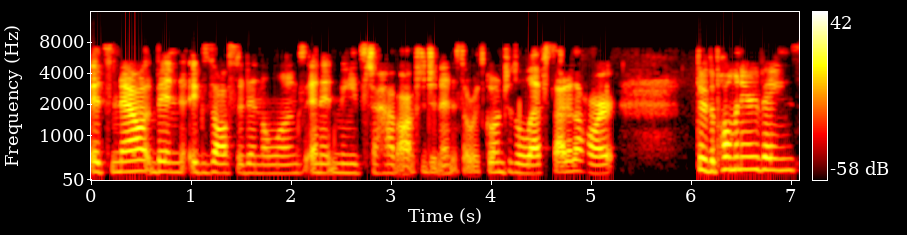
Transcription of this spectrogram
it's now been exhausted in the lungs and it needs to have oxygen in it. So it's going to the left side of the heart through the pulmonary veins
